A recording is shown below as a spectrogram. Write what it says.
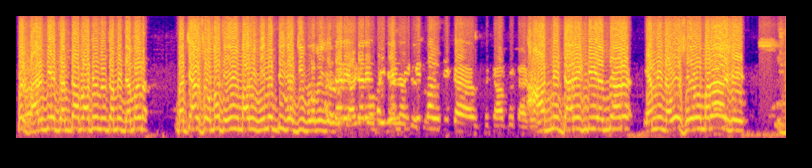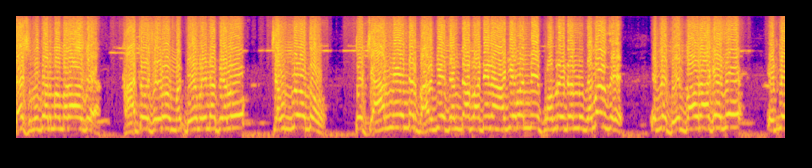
પણ ભારતીય જનતા પાર્ટીનું તમે દમણ બચાવશો મત, એવી મારી વિનંતી છે ચીફ ઓફિસર આજની તારીખની અંદર એમની નવો શેરો મરાયો છે. દસ મીટરમાં મરાયો છે. હાથો શેરો બે મહિના પહેલો ચૌદ નો હતો. તો ચારની અંદર ભારતીય જનતા પાર્ટીના આગેવાનની કોર્પોરેટરનું દબાણ છે એટલે ભેદભાવ રાખે છે એટલે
